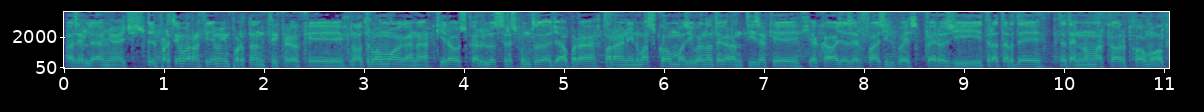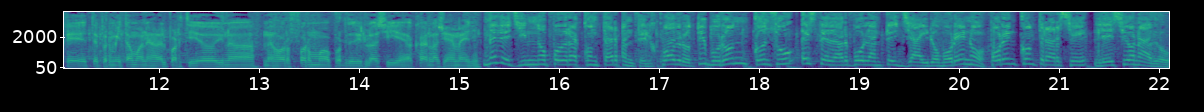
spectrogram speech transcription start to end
hacerle daño a ellos. El partido muy importante. Creo que nosotros vamos a ganar. Quiero buscar los tres puntos de allá para, para venir más cómodos. Igual no te garantiza que, que acaba de ser fácil, pues, pero sí tratar de, tener un marcador cómodo que te permita manejar el partido de una mejor forma, por decirlo así, acá en la ciudad de Medellín. Medellín no podrá contar ante el cuadro tiburón con su estelar volante Jairo Moreno por encontrarse lesionado.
